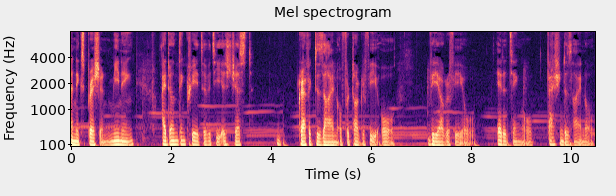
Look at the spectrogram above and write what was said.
an expression meaning I don't think creativity is just graphic design or photography or videography or editing or fashion design or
